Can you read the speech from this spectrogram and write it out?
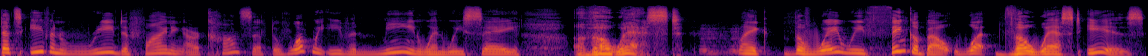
that's even redefining our concept of what we even mean when we say the West. Mm-hmm. Like the way we think about what the West is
